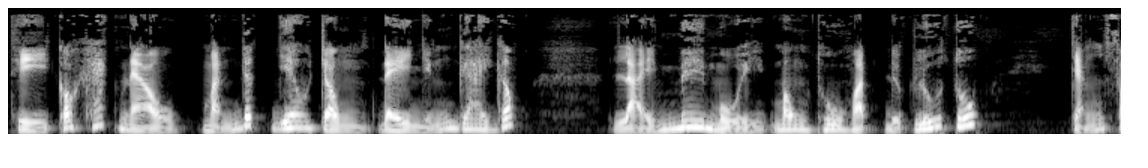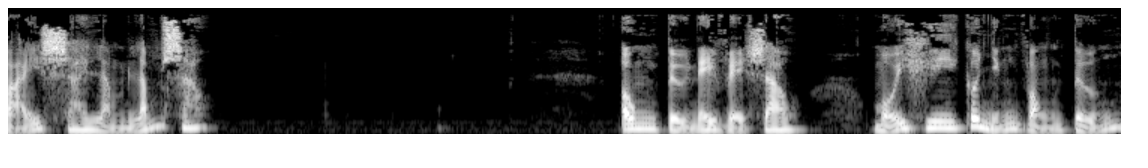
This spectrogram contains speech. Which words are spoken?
thì có khác nào mảnh đất gieo trồng đầy những gai góc, lại mê muội mong thu hoạch được lúa tốt, chẳng phải sai lầm lắm sao? Ông từ nay về sau, mỗi khi có những vọng tưởng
